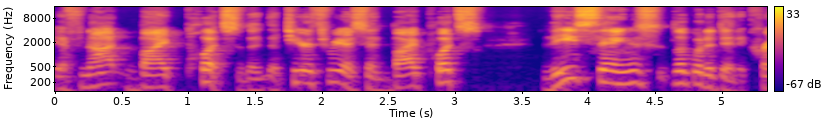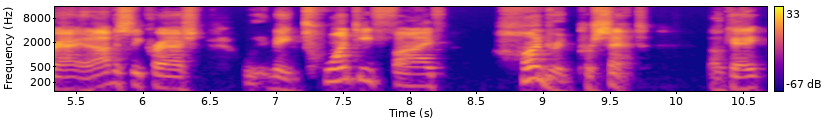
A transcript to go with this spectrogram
if not, buy puts. The, the tier three, I said, buy puts. These things, look what it did. It crashed. It obviously crashed. We made 2,500%. Okay.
